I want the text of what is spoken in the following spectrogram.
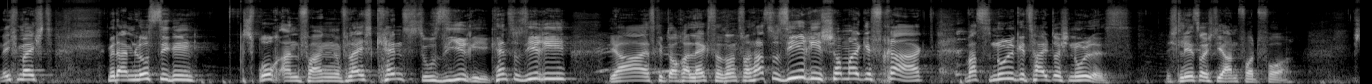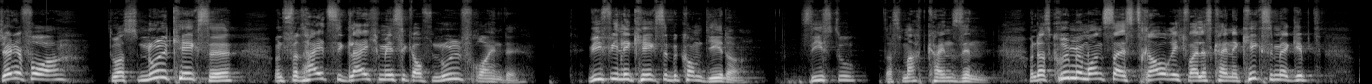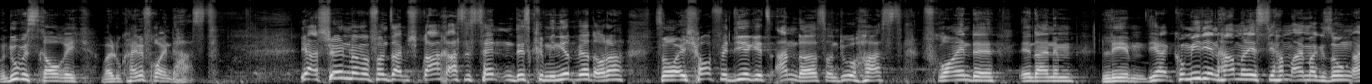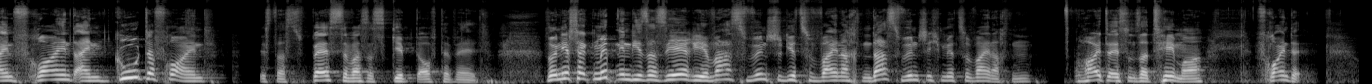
Ich möchte mit einem lustigen Spruch anfangen. Vielleicht kennst du Siri. Kennst du Siri? Ja, es gibt auch Alexa, sonst was. Hast du Siri schon mal gefragt, was 0 geteilt durch 0 ist? Ich lese euch die Antwort vor. Stell dir vor, du hast 0 Kekse und verteilst sie gleichmäßig auf 0 Freunde. Wie viele Kekse bekommt jeder? Siehst du, das macht keinen Sinn. Und das Krümelmonster ist traurig, weil es keine Kekse mehr gibt. Und du bist traurig, weil du keine Freunde hast. Ja, schön, wenn man von seinem Sprachassistenten diskriminiert wird, oder? So, ich hoffe, dir geht's anders und du hast Freunde in deinem Leben. Die Comedian Harmonies, die haben einmal gesungen, ein Freund, ein guter Freund ist das Beste, was es gibt auf der Welt. So, und ihr steckt mitten in dieser Serie. Was wünschst du dir zu Weihnachten? Das wünsche ich mir zu Weihnachten. Heute ist unser Thema Freunde.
